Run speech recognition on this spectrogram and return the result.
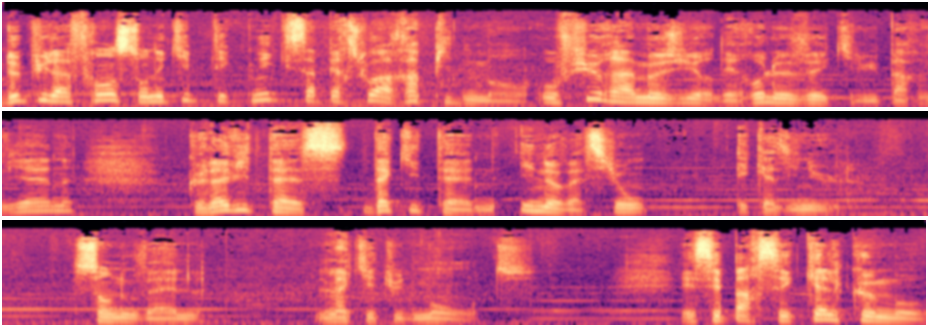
Depuis la France, son équipe technique s'aperçoit rapidement, au fur et à mesure des relevés qui lui parviennent, que la vitesse d'Aquitaine Innovation est quasi nulle. Sans nouvelles, l'inquiétude monte. Et c'est par ces quelques mots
